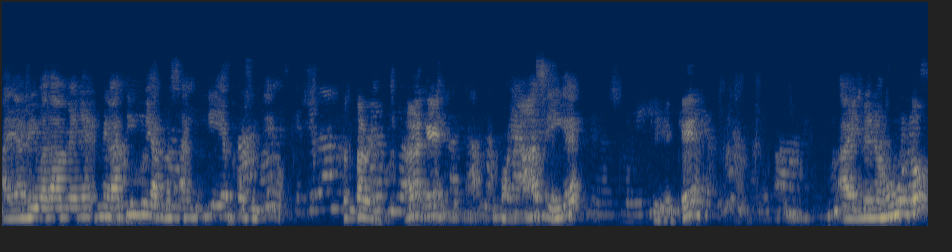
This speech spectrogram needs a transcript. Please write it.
Ahí arriba da negativo y al pasar aquí es positivo. Está bien. ¿Ahora qué? Pues nada, sigue. Dije, ¿qué? Ahí menos 1.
